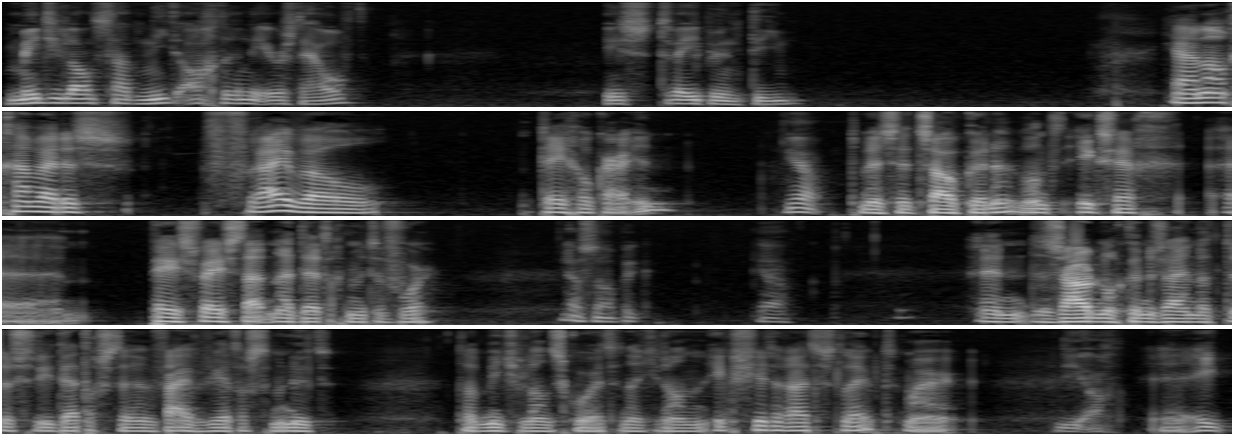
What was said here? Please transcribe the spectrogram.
Midtjylland staat niet achter in de eerste helft. Is 2,10. Ja, en dan gaan wij dus vrijwel tegen elkaar in. Ja, Tenminste, het zou kunnen. Want ik zeg, eh, PSV staat na 30 minuten voor. dat snap ik. En er zou het nog kunnen zijn dat tussen die 30ste en 45ste minuut... dat Midtjylland scoort en dat je dan een x'je eruit sleept. Maar Die 8. eh, ik,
